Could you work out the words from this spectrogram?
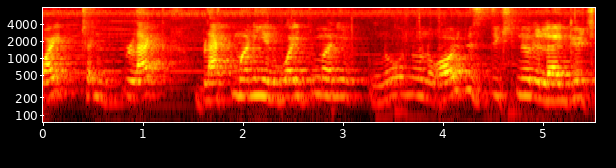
white and black black money and white money. No, no, no. All this dictionary language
